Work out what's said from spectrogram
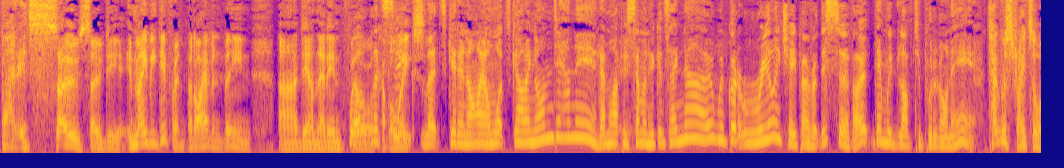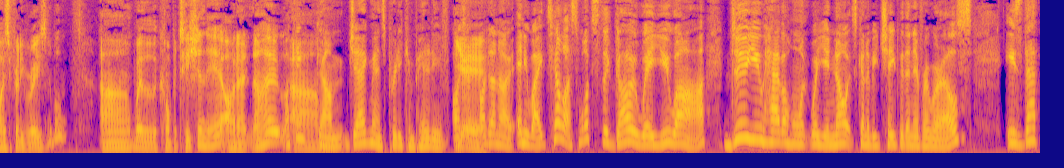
but it's so, so dear. It may be different, but I haven't been uh, down that end for well, a couple see. of weeks. Let's get an eye on what's going on down there. There might be someone who can say, no, we've got it really cheap over at this servo. Then we'd love to put it on air. Tuggerah Strait's always pretty reasonable. Uh, whether the competition there, I don't know. I think um, Jagman's pretty competitive. I, Yeah. I don't know. Anyway, tell us what's the go where you are. Do you have a haunt where you know it's going to be cheaper than everywhere else? Is that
